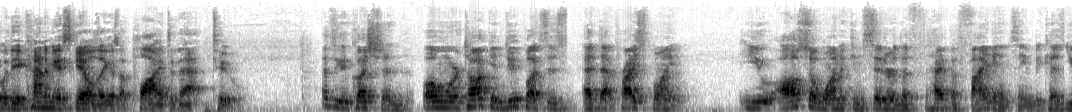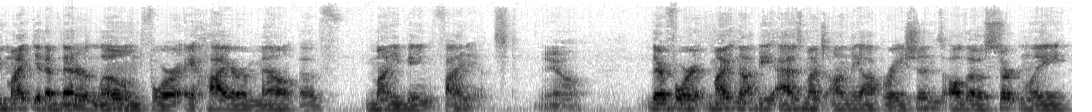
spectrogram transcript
Would the economy of scales, I guess, apply to that too? That's a good question. Well, when we're talking duplexes at that price point, you also want to consider the type of financing because you might get a better loan for a higher amount of money being financed. Yeah. Therefore, it might not be as much on the operations, although certainly,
